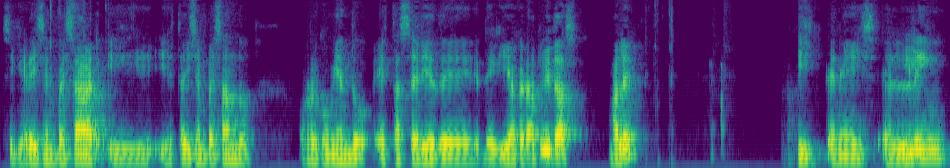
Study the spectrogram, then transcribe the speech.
si queréis empezar y, estáis empezando, os recomiendo esta serie de, guías gratuitas, ¿vale? Y tenéis el link,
